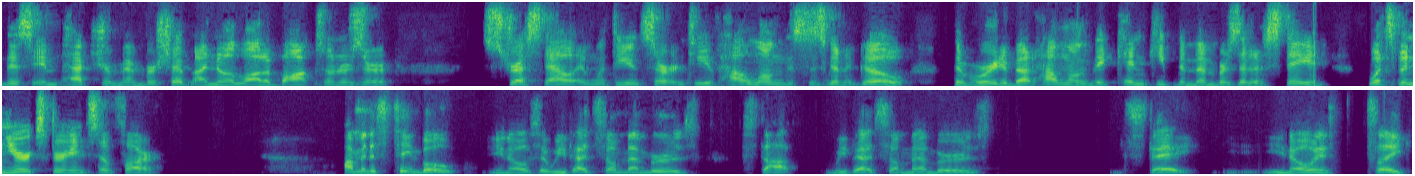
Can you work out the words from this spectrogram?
this impact your membership? I know a lot of box owners are stressed out, and with the uncertainty of how long this is going to go, they're worried about how long they can keep the members that have stayed. What's been your experience so far? I'm in the same boat, you know. So we've had some members stop, we've had some members stay, you know, and it's like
